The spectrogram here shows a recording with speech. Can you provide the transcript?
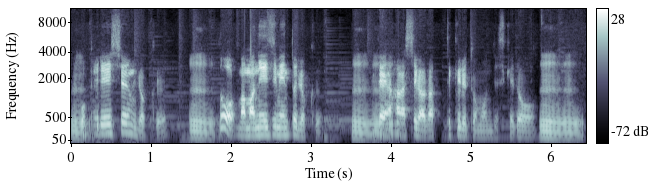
うんオペレーション力うん。と、まあ、マネージメント力うん。みたいな話が上がってくると思うんですけど、うんうん。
